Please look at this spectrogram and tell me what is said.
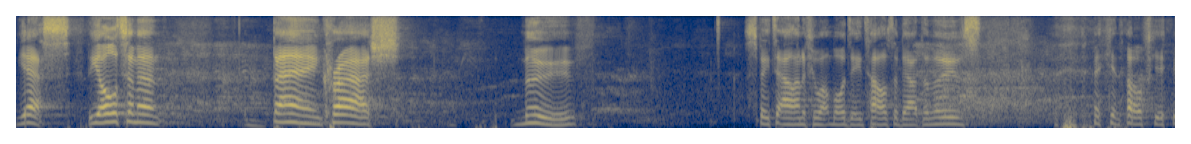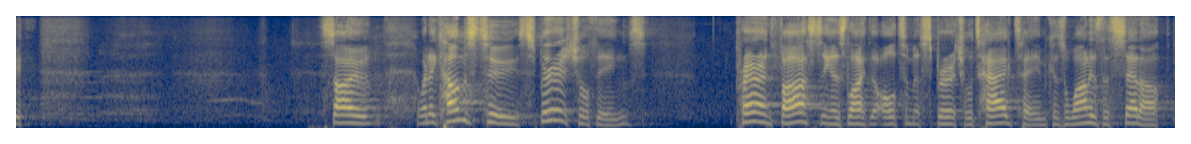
Yes, the ultimate bang, crash, move. Speak to Alan if you want more details about the moves. can help you. So, when it comes to spiritual things, prayer and fasting is like the ultimate spiritual tag team because one is the setup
